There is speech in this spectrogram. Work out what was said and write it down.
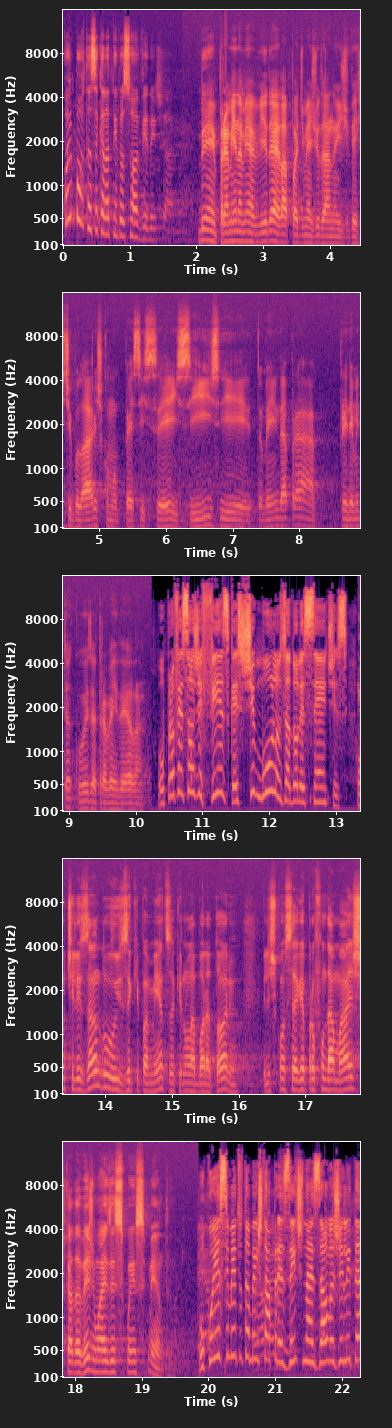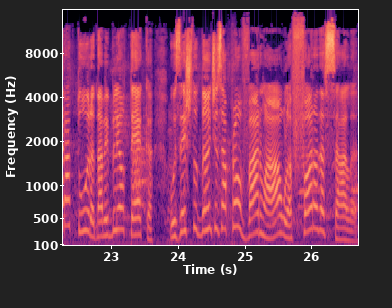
Qual a importância que ela tem para sua vida, Tiago? Bem, para mim na minha vida ela pode me ajudar nos vestibulares como PSC e CIS e também dá para aprender muita coisa através dela. O professor de física estimula os adolescentes. Utilizando os equipamentos aqui no laboratório, eles conseguem aprofundar mais, cada vez mais esse conhecimento. O conhecimento também está presente nas aulas de literatura, na biblioteca. Os estudantes aprovaram a aula fora da sala.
